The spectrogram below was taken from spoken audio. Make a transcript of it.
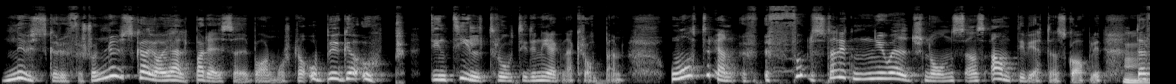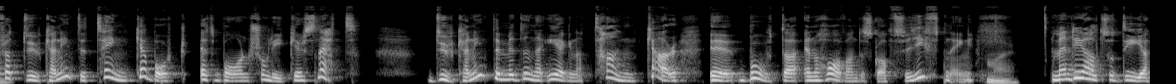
Nu ska du förstå, nu ska jag hjälpa dig, säger barnmorskan, och bygga upp din tilltro till den egna kroppen. Återigen, fullständigt new age nonsens, antivetenskapligt. Mm. Därför att du kan inte tänka bort ett barn som ligger snett. Du kan inte med dina egna tankar eh, bota en havandeskapsförgiftning. Nej. Men det är alltså det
